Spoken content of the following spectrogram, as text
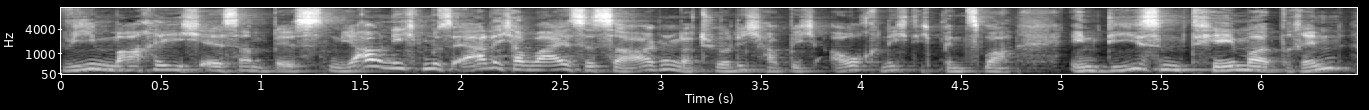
Wie mache ich es am besten? Ja, und ich muss ehrlicherweise sagen, natürlich habe ich auch nicht, ich bin zwar in diesem Thema drin,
